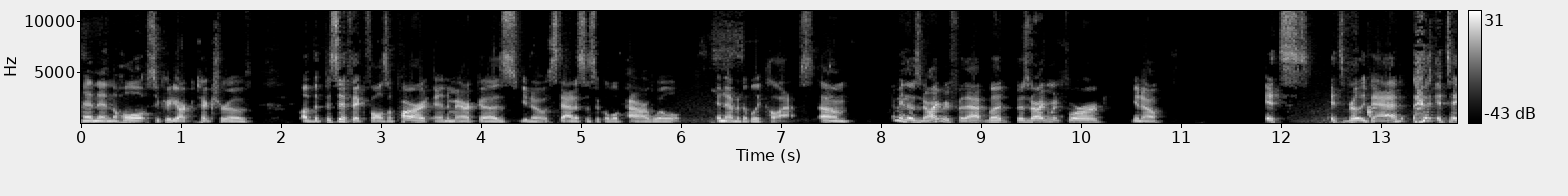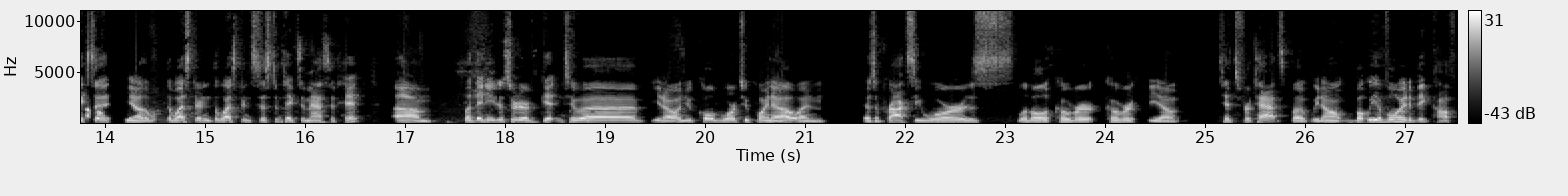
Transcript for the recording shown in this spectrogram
and then the whole security architecture of of the Pacific falls apart, and America's you know status as a global power will inevitably collapse. Um, I mean, there's an argument for that, but there's an argument for you know it's it's really bad. it takes a you know the, the, western the western system takes a massive hit. Um, but then you just sort of get into a you know a new Cold War 2.0, and there's a proxy wars, little covert covert you know tits for tats, but we don't but we avoid a big conf-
